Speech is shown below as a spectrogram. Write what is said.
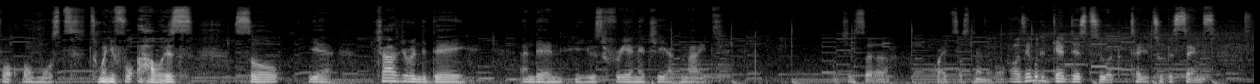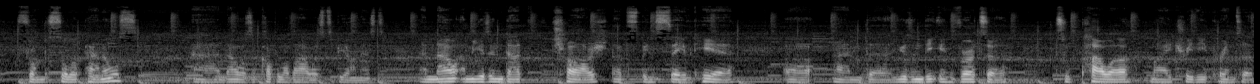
for almost 24 hours. So yeah charge during the day and then you use free energy at night which is uh, quite sustainable. I was able to get this to 32% from the solar panels and that was a couple of hours to be honest. And now I'm using that charge that's been saved here uh, and uh, using the inverter to power my 3D printer.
